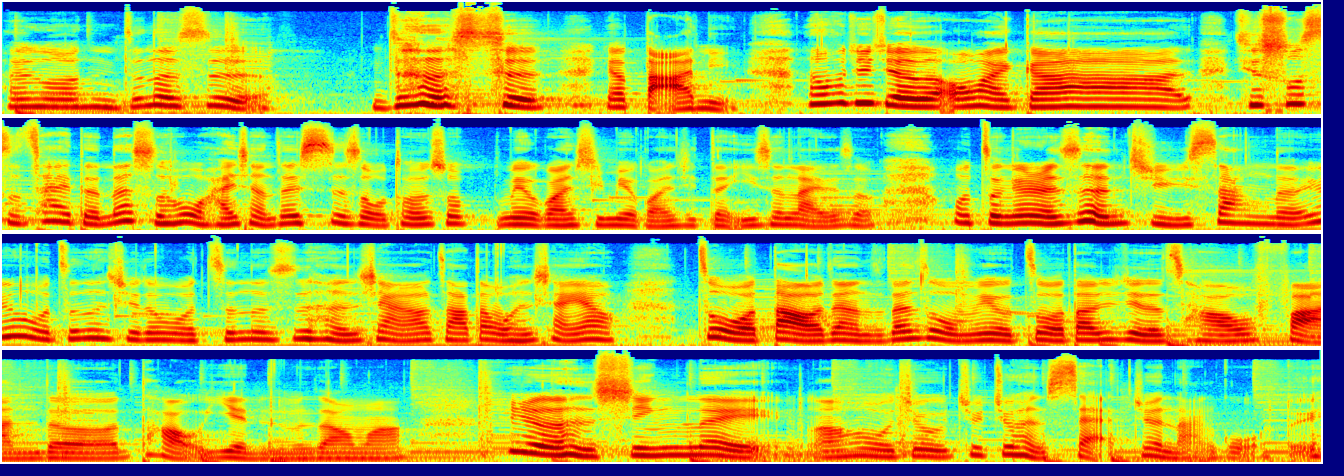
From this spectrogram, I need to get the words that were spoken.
他就说你真的是。你真的是要打你，然后我就觉得 Oh my God！其实说实在的，那时候我还想再试的时候，我同事说没有关系，没有关系。等医生来的时候，我整个人是很沮丧的，因为我真的觉得我真的是很想要扎到，我很想要做到这样子，但是我没有做到，就觉得超烦的，讨厌，你们知道吗？就觉得很心累，然后就就就很 sad，就很难过，对，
